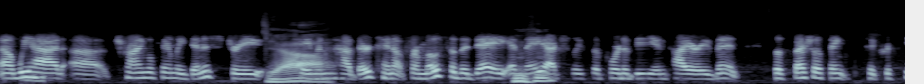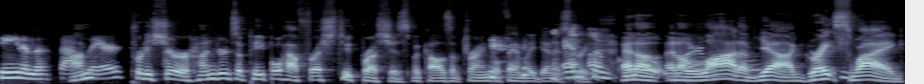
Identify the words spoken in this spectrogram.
Um, we mm-hmm. had uh, Triangle Family Dentistry yeah. came and had their tent up for most of the day, and mm-hmm. they actually supported the entire event. So special thanks to Christine and the staff I'm there. Pretty sure hundreds of people have fresh toothbrushes because of Triangle Family Dentistry, and, cool and, a and a lot of yeah, great swag.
